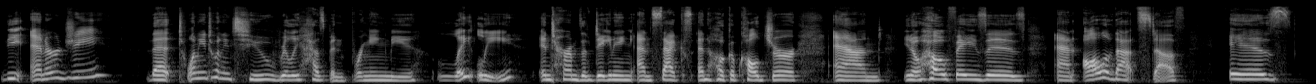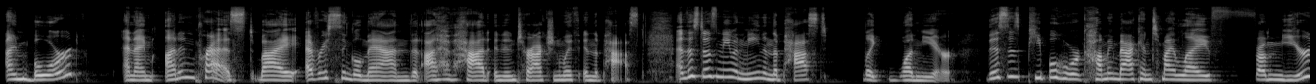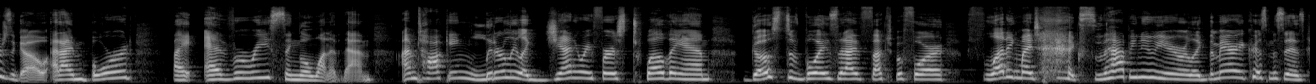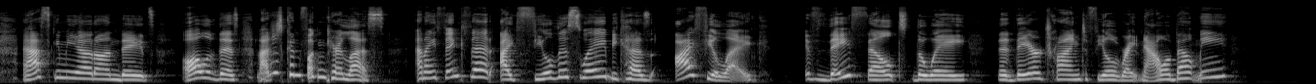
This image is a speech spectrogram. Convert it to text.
the energy that 2022 really has been bringing me lately in terms of dating and sex and hookup culture and, you know, hoe phases and all of that stuff is I'm bored and I'm unimpressed by every single man that I have had an interaction with in the past. And this doesn't even mean in the past like one year. This is people who are coming back into my life from years ago, and I'm bored by every single one of them. I'm talking literally like January 1st, 12 a.m., ghosts of boys that I've fucked before, flooding my texts with Happy New Year or like the Merry Christmases, asking me out on dates, all of this. And I just couldn't fucking care less. And I think that I feel this way because I feel like if they felt the way that they are trying to feel right now about me,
